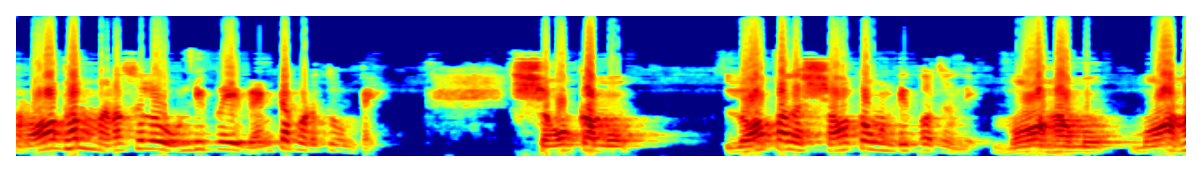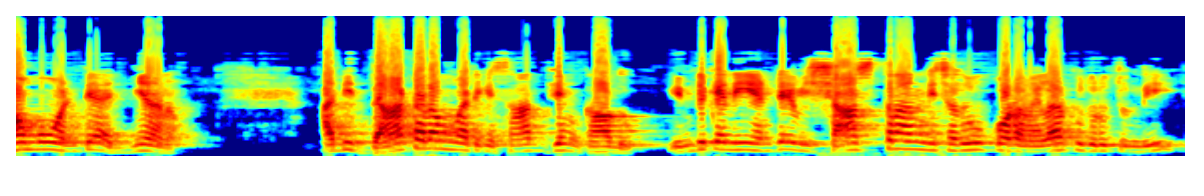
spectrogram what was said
క్రోధం మనసులో ఉండిపోయి వెంట పడుతూ ఉంటాయి. శోకము లోపల శోకం ఉండిపోతుంది. మోహము. మోహము అంటే అజ్ఞానం. అది దాటడం వాటికి సాధ్యం కాదు. ఎందుకని అంటే అవి శాస్త్రాన్ని చదువుకోవడం ఎలా కుదురుతుంది?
